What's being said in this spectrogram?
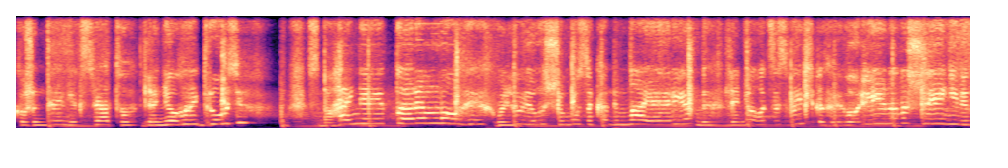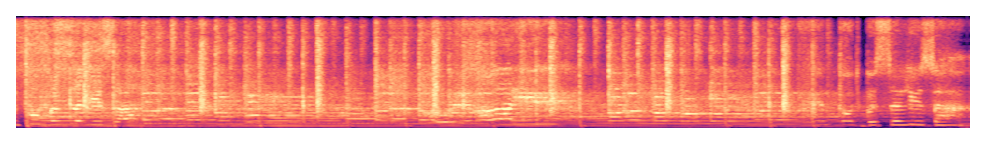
Кожен день як свято для нього й друзів. Змагання і перемоги. Хвилює лише музика, немає рівних. Для нього це звичка. Григорій на вершині, він тут заліза. бы слеза.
